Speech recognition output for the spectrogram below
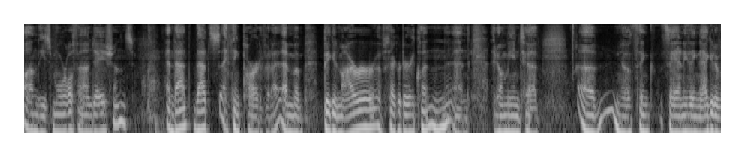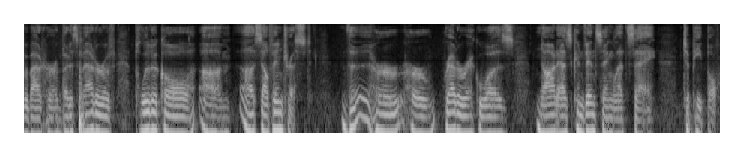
on these moral foundations. And that that's, I think, part of it. I, am a big admirer of Secretary Clinton, and I don't mean to uh, you know, think say anything negative about her, but it's a matter of political um, uh, self-interest. The, her her rhetoric was not as convincing, let's say, to people.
